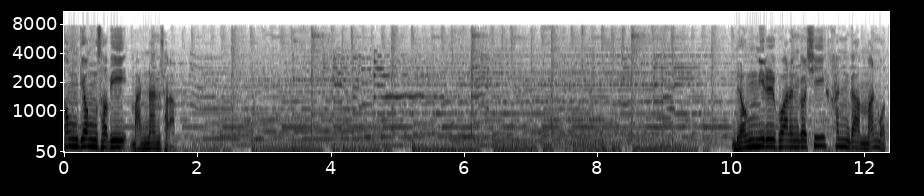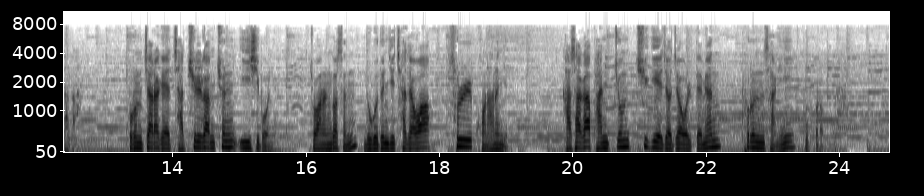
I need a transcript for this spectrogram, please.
성경섭이 만난 사람 명리를 구하는 것이 한감만 못하다. 구름자락에 자취를 감춘 25년. 좋아하는 것은 누구든지 찾아와 술 권하는 일. 가사가 반쯤 취기에 젖어 올 때면 푸른 산이 부끄럽구나.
